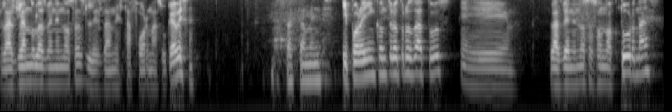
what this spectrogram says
las glándulas venenosas les dan esta forma a su cabeza. Exactamente. Y por ahí encontré otros datos. eh, las venenosas son nocturnas,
